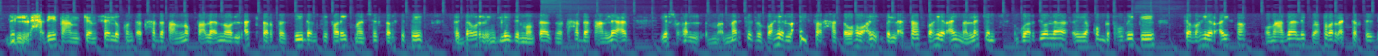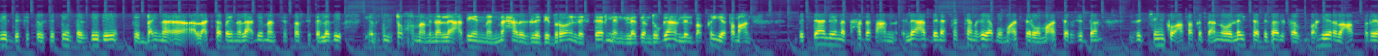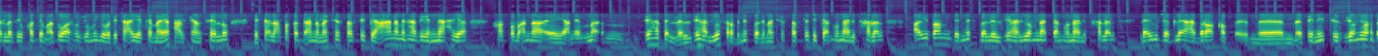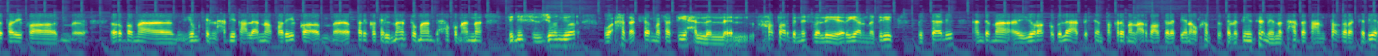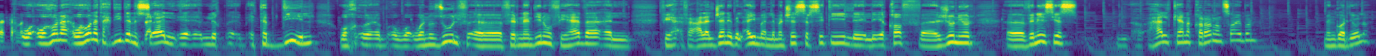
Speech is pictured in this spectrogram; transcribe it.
بالحديث عن كانسيلو كنت أتحدث عن نقطه على إنه الأكثر تسديدا في فريق مانشستر سيتي في الدوري الإنجليزي الممتاز. نتحدث عن لاعب يشغل مركز الظهير الأيسر حتى وهو بالأساس ظهير أيمن لكن جوارديولا يقوم بتوظيفه كظهير أيسر ومع ذلك يعتبر الأكثر تسديد ب 66 تسديده بين الأكثر بين لاعبي مانشستر سيتي الذي يضم تخمة من اللاعبين من محرز لدي بروين لستيرلينج لجندوجان للبقية. طبعا بالتالي نتحدث عن لاعب بلا شك كان غيابه مؤثر ومؤثر جدا. زينتشينكو أعتقد بانه ليس بذلك الظهير العصري الذي يقدم أدوار هجومية ودفاعية كما يفعل كانسيلو. بالتالي أعتقد أن مانشستر سيتي عانى من هذه الناحية خاصة بأن يعني جهة الجهة اليسرى بالنسبة لمانشستر سيتي كان هنالك خلل. أيضا بالنسبة للجهة اليمنى كان هنالك خلل. لا يوجد لاعب راقب فينيسيوس جونيور بطريقة ربما يمكن الحديث على أنها طريقة طريقة ال man to man بحكم أن فينيسيوس جونيور هو احد أكثر مفاتيح الخطر بالنسبة لريال مدريد بالتالي عندما يراقب لاعب بسن تقريبا 34 أو 35 سنة نتحدث عن ثغرة كبيرة كانت وهنا وهنا تحديدا السؤال آه، تبديل ونزول آه، فرناندينيو في هذا في على الجانب الأيمن لمانشستر سيتي لإيقاف آه، جونيور فينيسيوس هل كان قرارا صائبا من جوارديولا؟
